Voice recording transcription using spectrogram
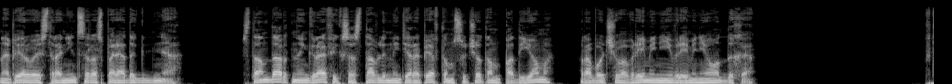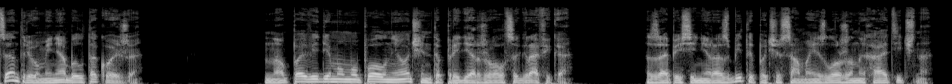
На первой странице распорядок дня. Стандартный график, составленный терапевтом с учетом подъема, рабочего времени и времени отдыха. В центре у меня был такой же. Но, по-видимому, Пол не очень-то придерживался графика. Записи не разбиты по часам, а изложены хаотично.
